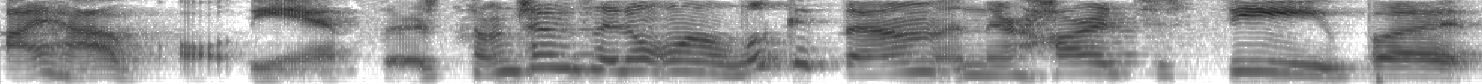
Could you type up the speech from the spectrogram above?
I have all the answers. Sometimes I don't want to look at them and they're hard to see, but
